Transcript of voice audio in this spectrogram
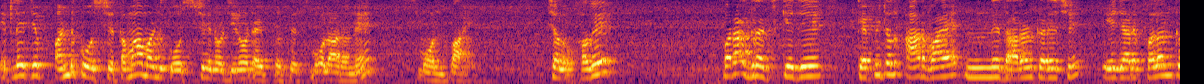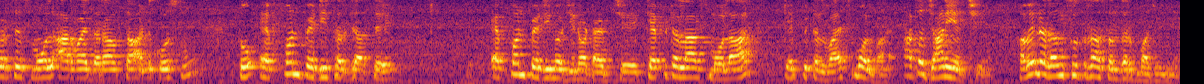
એટલે જે અંડકોષ છે, તમામ અંડકોષ છે, એનો જીનોટાઈપ થશે સ્મોલ આર અને સ્મોલ વાય ચલો, હવે પરાગ્રજ કે જે કેપિટલ આર વાયને ધારણ કરે છે. એ જ્યારે ફલન કરશે સ્મોલ આર વાય ધરાવતા અંડકોષનું, તો એફ વન પેઢી સર્જાશે. એફ વન પેઢીનો જીનોટાઈપ છે. Capital R small R capital Y small Y આ તો જાણીએ જ છીએ. હવે ને રંગસૂત્રના સંદર્ભમાં જોઈએ.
